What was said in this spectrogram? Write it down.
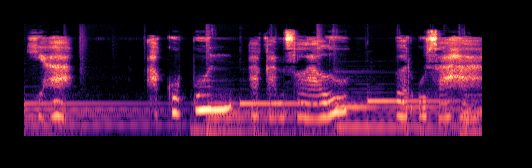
Ya, aku pun akan selalu berusaha.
